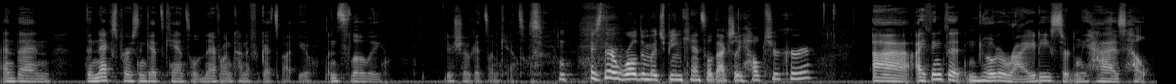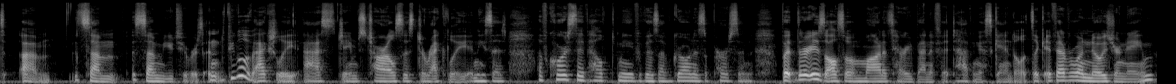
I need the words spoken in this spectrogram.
and then the next person gets canceled, and everyone kind of forgets about you, and slowly. Your show gets uncanceled. Is there a world in which being canceled actually helps your career? uh, I think that notoriety certainly has helped um, some some YouTubers, and people have actually asked James Charles this directly, and he says, "Of course they've helped me because I've grown as a person, but there is also a monetary benefit to having a scandal. It's like if everyone knows your name."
